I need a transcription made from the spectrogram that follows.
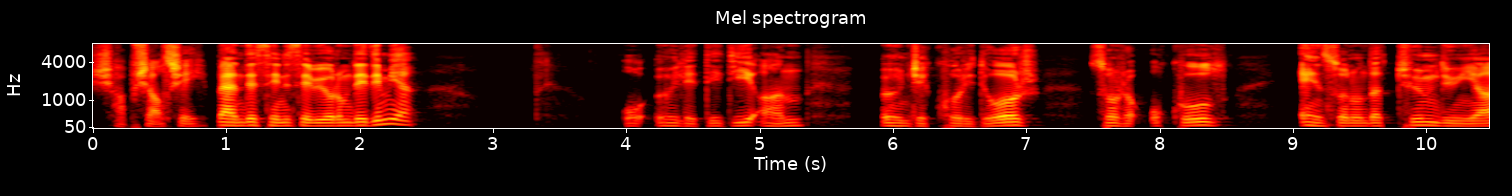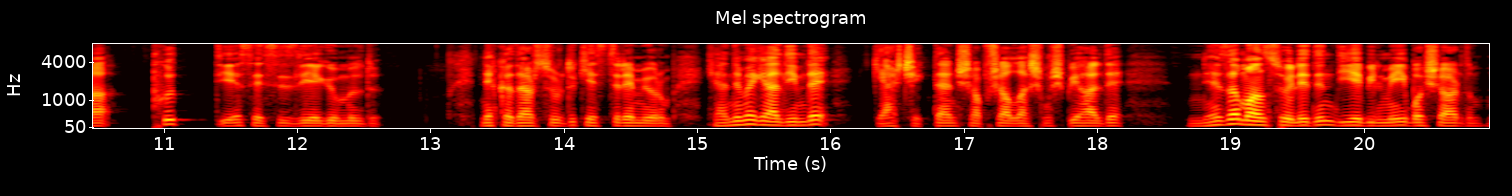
Şapşal şey ben de seni seviyorum dedim ya. O öyle dediği an önce koridor, sonra okul, en sonunda tüm dünya pıt diye sessizliğe gömüldü. Ne kadar sürdü kestiremiyorum. Kendime geldiğimde gerçekten şapşallaşmış bir halde ne zaman söyledin diyebilmeyi başardım.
